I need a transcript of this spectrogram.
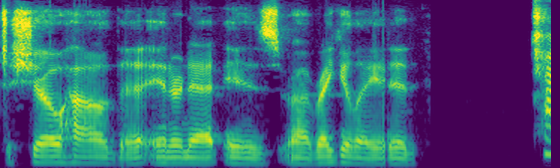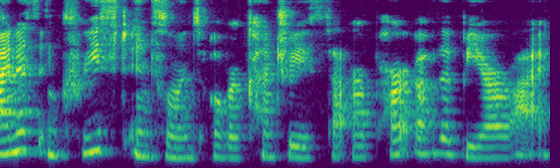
to show how the internet is uh, regulated China's increased influence over countries that are part of the BRI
